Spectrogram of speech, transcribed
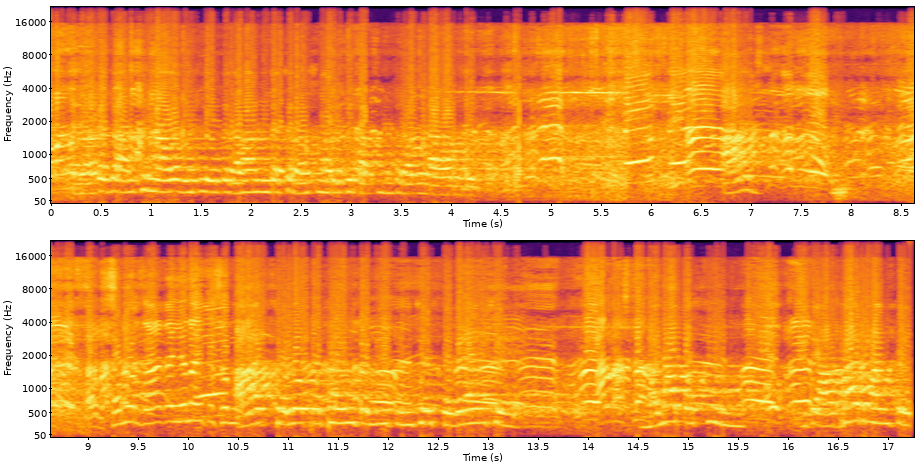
आता जर आणखी नावं घेतले तर दहा मिनिटाच्या की पाच मिनिटं माझ्या नावामध्ये आज समोर जागा येणार का समोर आज सर्वप्रथम तर मी तुमचे सगळ्यांचे मनापासून आभार मानते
